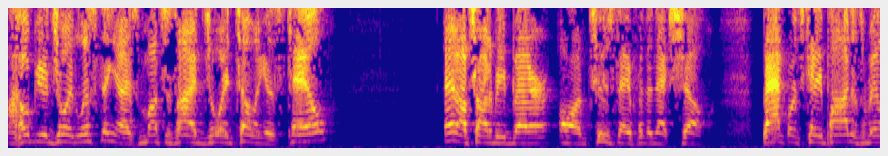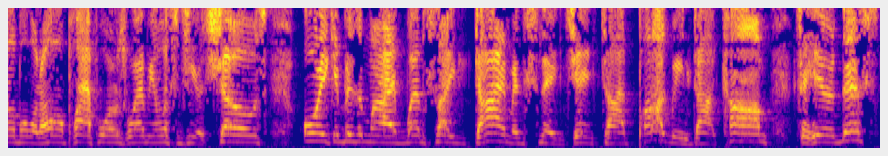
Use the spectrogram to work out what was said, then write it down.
I hope you enjoyed listening as much as I enjoyed telling his tale. And I'll try to be better on Tuesday for the next show. Backwards K Pod is available on all platforms wherever you listen to your shows, or you can visit my website, diamondsnakejake.podbean.com to hear this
